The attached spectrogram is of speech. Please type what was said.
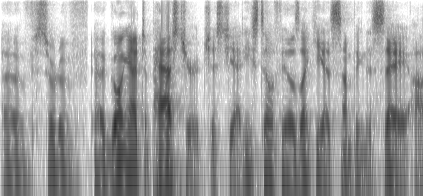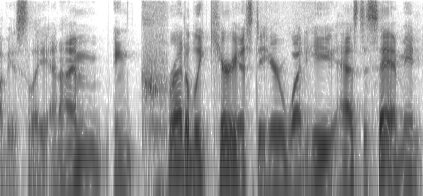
of sort of uh, going out to pasture just yet. He still feels like he has something to say, obviously. And I'm incredibly curious to hear what he has to say. I mean,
